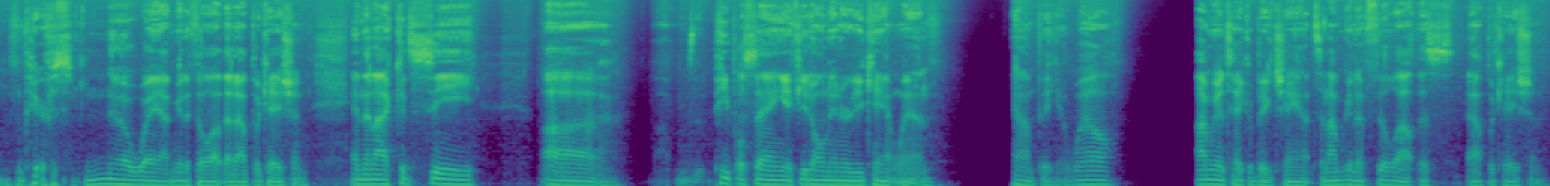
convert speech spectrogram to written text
"There's no way I'm going to fill out that application." And then I could see uh, people saying, "If you don't enter, you can't win." And I'm thinking, well, I'm going to take a big chance, and I'm going to fill out this application,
